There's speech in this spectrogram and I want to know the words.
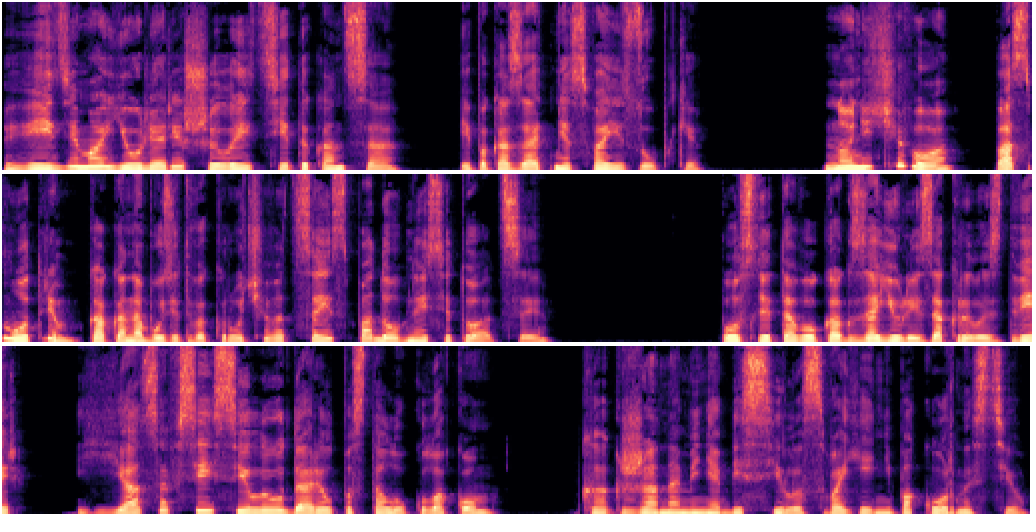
Видимо, Юля решила идти до конца и показать мне свои зубки. Но ничего, посмотрим, как она будет выкручиваться из подобной ситуации. После того, как за Юлей закрылась дверь, я со всей силы ударил по столу кулаком. Как же она меня бесила своей непокорностью!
